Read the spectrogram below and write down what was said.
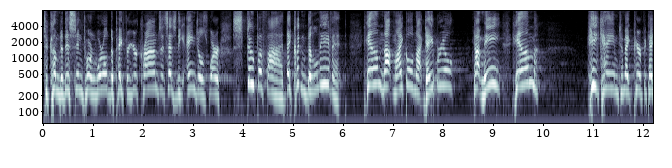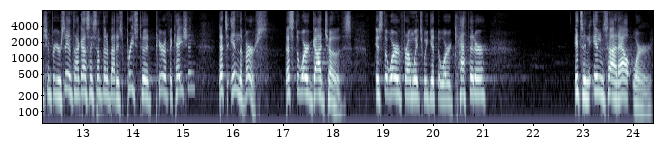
to come to this sin torn world to pay for your crimes, it says the angels were stupefied. They couldn't believe it. Him, not Michael, not Gabriel, not me, him. He came to make purification for your sins. I got to say something about his priesthood purification. That's in the verse. That's the word God chose. It's the word from which we get the word catheter. It's an inside out word.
